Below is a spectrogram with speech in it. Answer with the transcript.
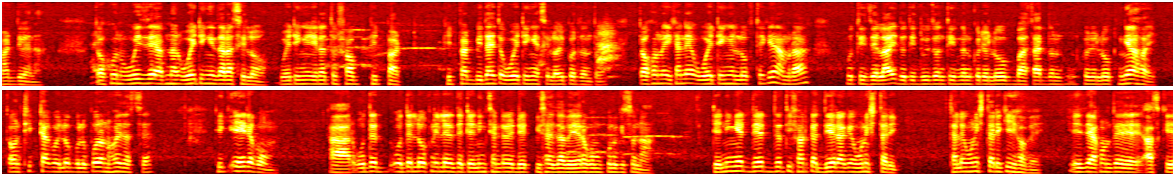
মাঠ দিবে না। তখন ওই যে আপনার ওয়েটিংয়ে যারা ছিল ওয়েটিংয়ে এরা তো সব ফিটফাট। ফিটফাট বিধায় তো ওয়েটিংয়ে ছিল এই পর্যন্ত। তখন এইখানে ওয়েটিংয়ের লোক থেকে আমরা প্রতি জেলায় যদি দুইজন, তিনজন করে লোক বা চারজন করে লোক নেওয়া হয়, তখন ঠিকঠাক ওই লোকগুলো পূরণ হয়ে যাচ্ছে। ঠিক এইরকম আর ওদের ওদের লোক নিলে যে ট্রেনিং সেন্টারে ডেট পিছায় যাবে, এরকম কোনো কিছু না। ট্রেনিংয়ের ডেট যদি সরকার দিয়ে রাখে উনিশ তারিখ, তাহলে উনিশ তারিখই হবে। এই যে এখন যে আজকে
